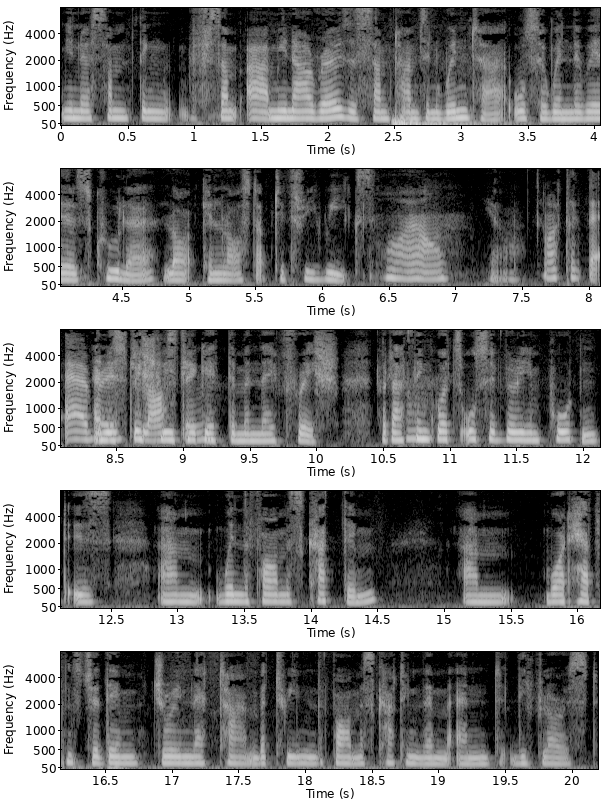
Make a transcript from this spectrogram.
you know, something. Some. I mean, our roses sometimes in winter, also when the weather is cooler, can last up to three weeks. Wow. Yeah. What's like the average and especially if you get them and they're fresh. But I think what's also very important is um, when the farmers cut them, um, what happens to them during that time between the farmers cutting them and the florist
